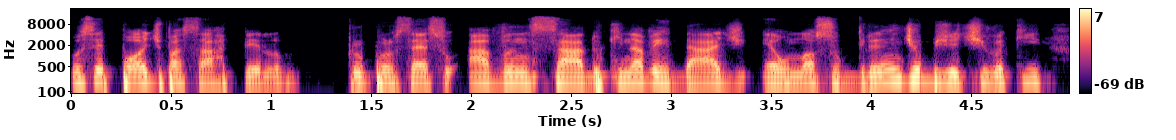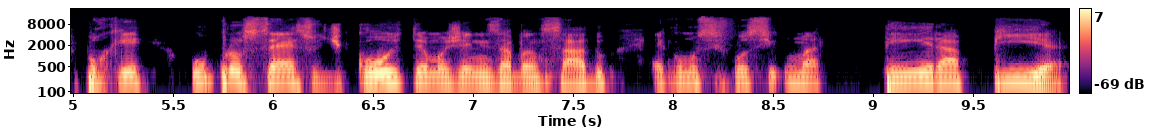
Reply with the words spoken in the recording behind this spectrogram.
você pode passar pelo para o processo avançado, que na verdade é o nosso grande objetivo aqui, porque o processo de cold termogênese avançado é como se fosse uma terapia.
